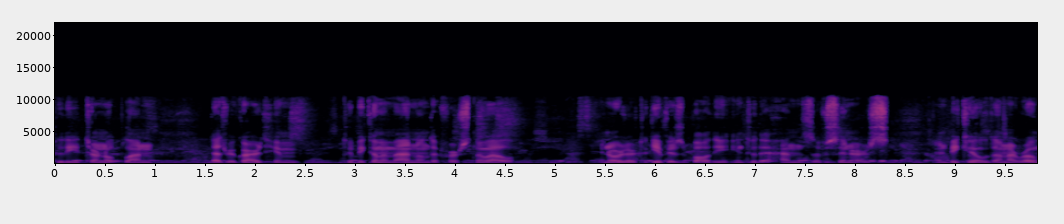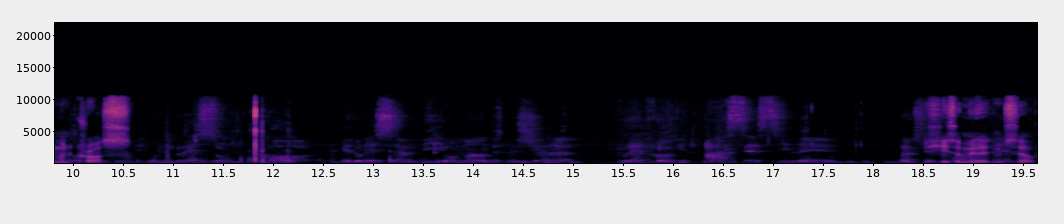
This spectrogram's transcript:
to the eternal plan that required him to become a man on the first Noel, in order to give his body into the hands of sinners and be killed on a Roman cross. He submitted himself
